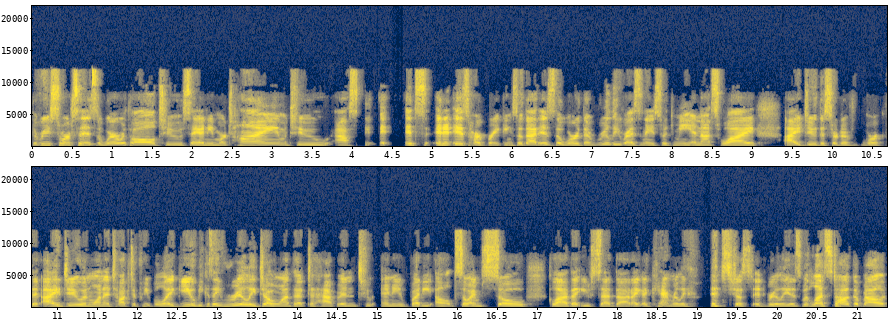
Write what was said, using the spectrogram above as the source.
the resources, the wherewithal to say I need more time to ask it, it's and it is heartbreaking. So that is the word that really resonates with me and that's why I do the sort of work that I do and want to talk to people like you because I really don't want that to happen to anybody else. So I'm so glad that you said that. I, I can't really it's just it really is but let's talk about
